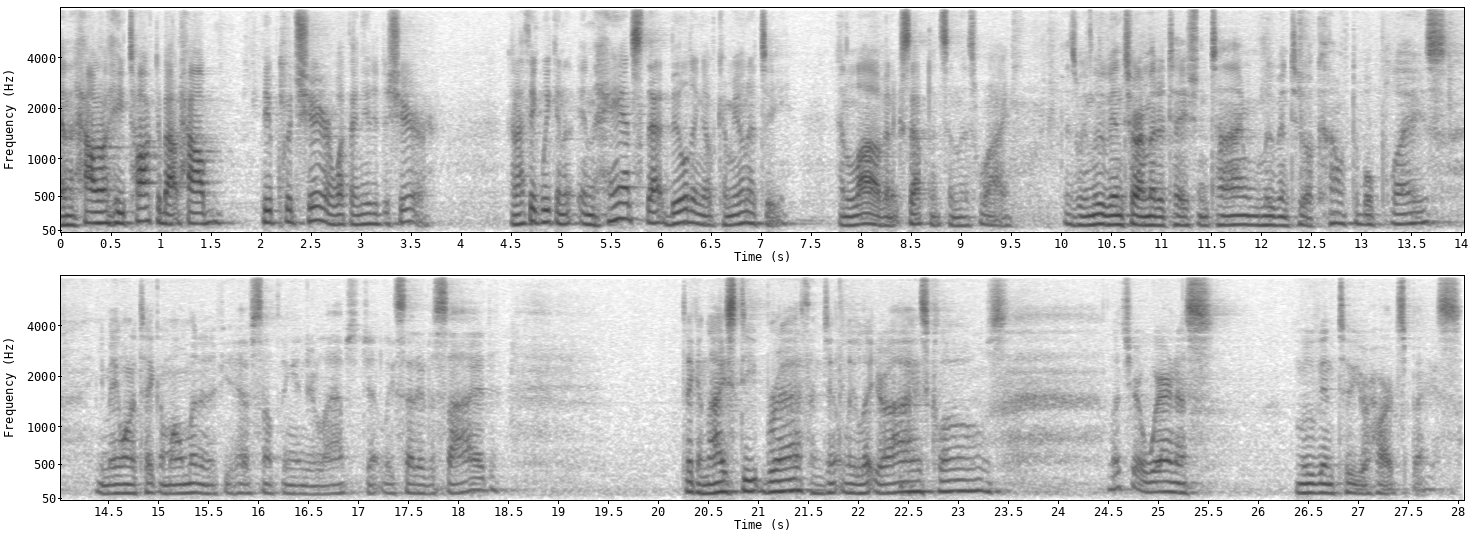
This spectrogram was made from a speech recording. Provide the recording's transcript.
and how he talked about how people could share what they needed to share. And I think we can enhance that building of community and love and acceptance in this way. As we move into our meditation time, move into a comfortable place. You may want to take a moment, and if you have something in your laps, gently set it aside. Take a nice deep breath and gently let your eyes close. Let your awareness move into your heart space.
